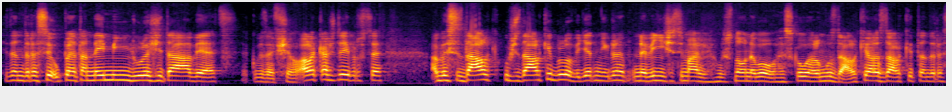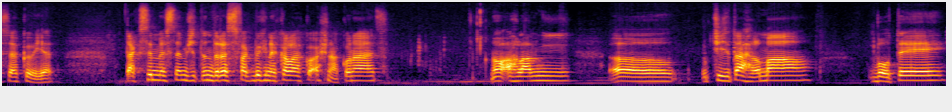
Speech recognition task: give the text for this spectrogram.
že ten dres je úplně ta nejméně důležitá věc jakoby ze všeho. Ale každý prostě, aby si z dálky, už z dálky bylo vidět, nikdo nevidí, že si máš husnou nebo hezkou helmu z dálky, ale z dálky ten dres je jako vidět. Tak si myslím, že ten dres fakt bych nechal jako až nakonec. No a hlavní, uh, určitě ta helma, boty,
